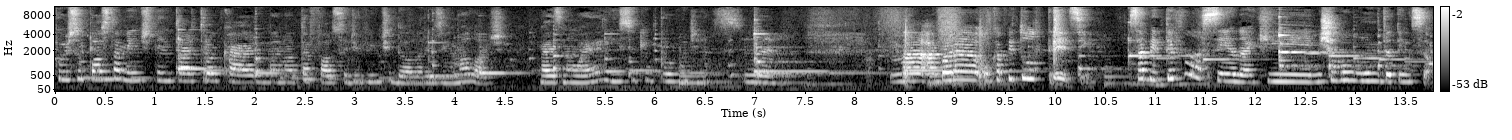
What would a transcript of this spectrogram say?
por supostamente tentar trocar uma nota falsa de 20 dólares em uma loja. Mas não é isso que o povo diz. Né? Agora, o capítulo 13. Sabe, teve uma cena que me chamou muita atenção.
